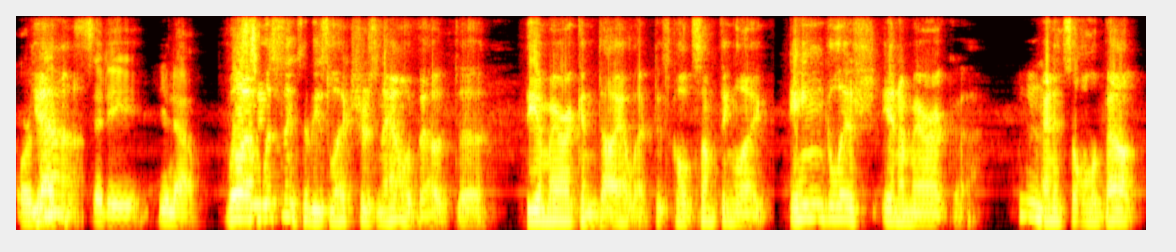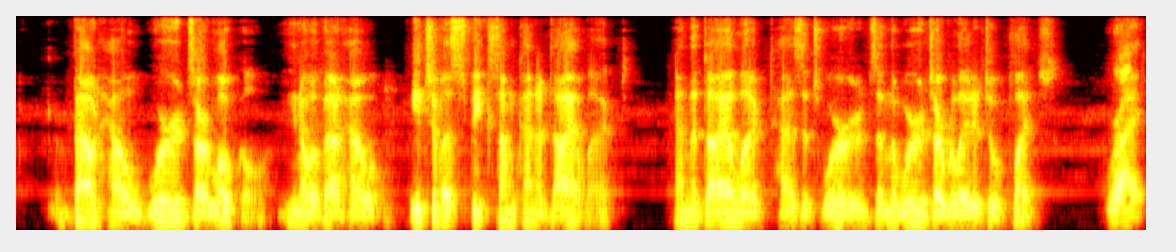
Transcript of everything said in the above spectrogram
or like a city, you know. Well, I'm listening to these lectures now about uh, the American dialect. It's called something like English in America, Hmm. and it's all about about how words are local. You know, about how each of us speaks some kind of dialect, and the dialect has its words, and the words are related to a place. Right.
